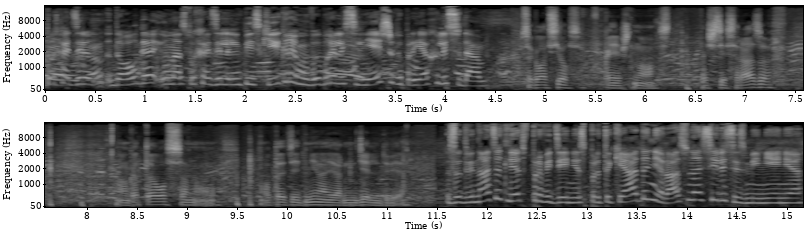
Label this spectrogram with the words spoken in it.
проходили долго, и у нас проходили Олимпийские игры, и мы выбрали сильнейших и приехали сюда. Согласился, конечно, почти сразу. Но готовился, ну, вот эти дни, наверное, недели две. За 12 лет в проведении спартакиады не раз вносились изменения.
